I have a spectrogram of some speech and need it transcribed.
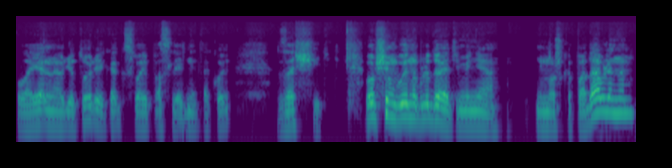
лояльной аудитории как к своей последней такой защите. В общем, вы наблюдаете меня немножко подавленным,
